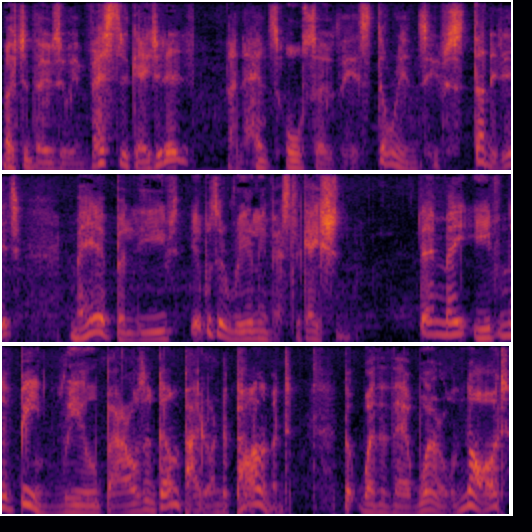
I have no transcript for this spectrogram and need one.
Most of those who investigated it, and hence also the historians who've studied it, may have believed it was a real investigation. There may even have been real barrels of gunpowder under Parliament, but whether there were or not,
